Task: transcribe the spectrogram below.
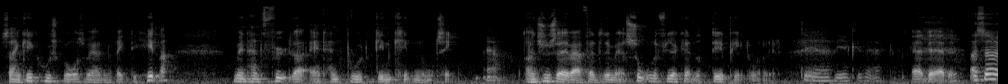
Så han kan ikke huske vores verden rigtig heller. Men han føler, at han burde genkende nogle ting. Ja, Og han synes at i hvert fald, at det med, at solen er firkantet, det er pænt underligt. det er virkelig værkeligt. Ja, det er det. Og så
